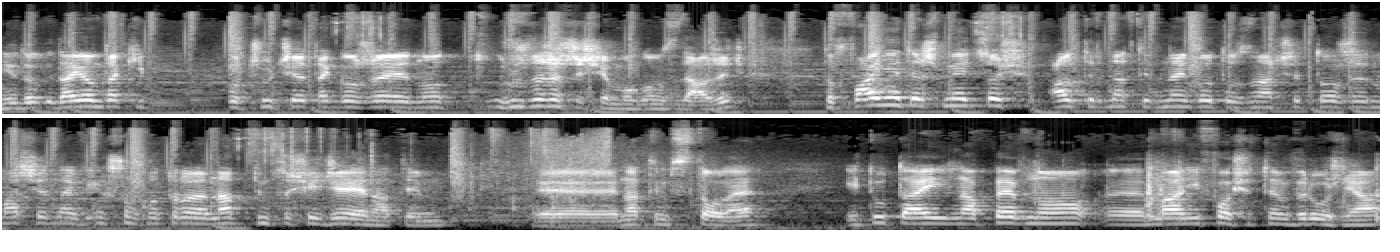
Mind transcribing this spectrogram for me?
nie dają takie poczucie tego, że no, różne rzeczy się mogą zdarzyć, to fajnie też mieć coś alternatywnego, to znaczy to, że masz jednak większą kontrolę nad tym, co się dzieje na tym, e, na tym stole. I tutaj na pewno e, Malifaux się tym wyróżnia.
